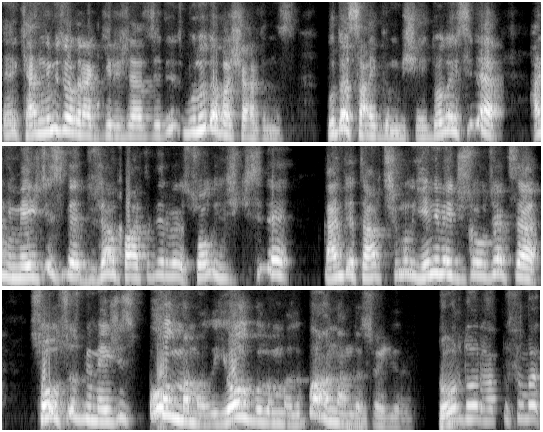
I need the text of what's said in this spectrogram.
e, kendimiz olarak gireceğiz dediniz. Bunu da başardınız. Bu da saygın bir şey. Dolayısıyla hani meclis ve düzen partileri ve sol ilişkisi de bence tartışılmalı. Yeni meclis olacaksa solsuz bir meclis olmamalı, yol bulunmalı. Bu anlamda söylüyorum. Doğru doğru haklısın var.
